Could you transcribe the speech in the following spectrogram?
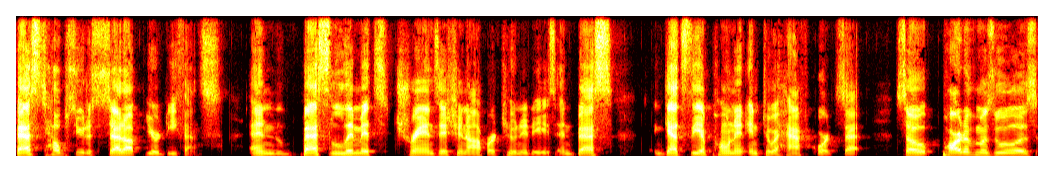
best helps you to set up your defense and best limits transition opportunities and best gets the opponent into a half court set. So part of Mazzulla's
